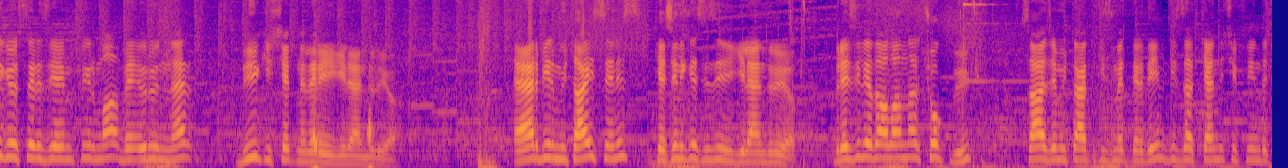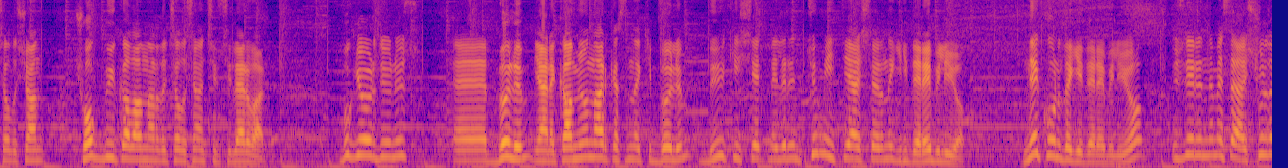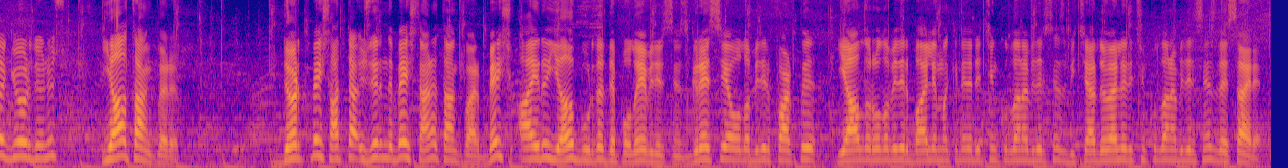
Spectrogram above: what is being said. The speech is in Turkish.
göstereceğim firma ve ürünler büyük işletmeleri ilgilendiriyor. Eğer bir müteahhitseniz kesinlikle sizi ilgilendiriyor. Brezilya'da alanlar çok büyük. Sadece müteahhitlik hizmetleri değil, bizzat kendi çiftliğinde çalışan, çok büyük alanlarda çalışan çiftçiler var. Bu gördüğünüz e, bölüm yani kamyonun arkasındaki bölüm büyük işletmelerin tüm ihtiyaçlarını giderebiliyor. Ne konuda giderebiliyor? Üzerinde mesela şurada gördüğünüz yağ tankları. 4-5 hatta üzerinde 5 tane tank var. 5 ayrı yağı burada depolayabilirsiniz. Gres yağı olabilir, farklı yağlar olabilir, balya makineleri için kullanabilirsiniz, biçer döverler için kullanabilirsiniz vesaire.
